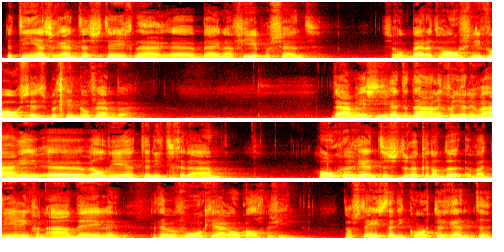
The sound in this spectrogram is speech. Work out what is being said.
De tienjaarsrente steeg naar uh, bijna 4 procent. Is ook bijna het hoogste niveau sinds begin november. Daarmee is die rentedaling van januari uh, wel weer teniet gedaan. Hoge rentes drukken dan de waardering van aandelen. Dat hebben we vorig jaar ook al gezien. Nog steeds staat die korte rente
